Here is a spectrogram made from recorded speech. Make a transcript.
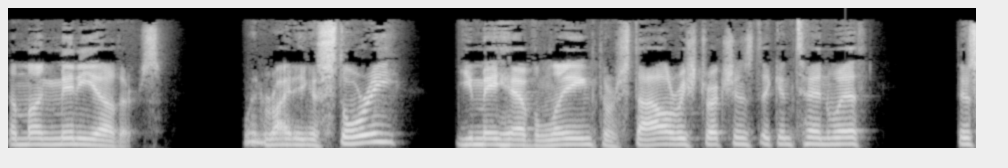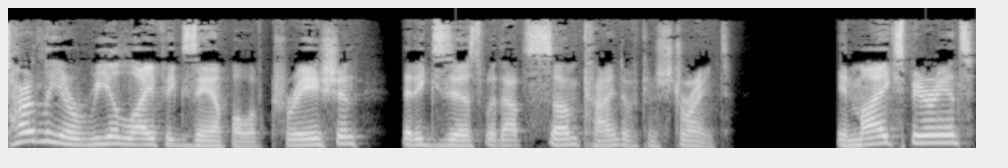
among many others. When writing a story, you may have length or style restrictions to contend with. There's hardly a real life example of creation that exists without some kind of constraint. In my experience,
